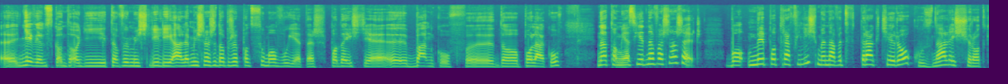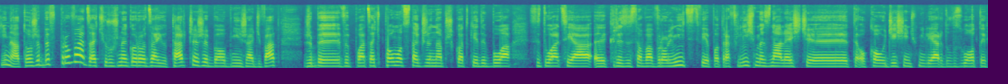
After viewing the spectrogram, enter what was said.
e, nie wiem skąd oni to wymyślili, ale myślę, że dobrze podsumowuje też podejście e, banków do Polaków. Natomiast jedna ważna rzecz, bo my potrafiliśmy nawet w trakcie roku znaleźć środki na to, żeby wprowadzać różnego rodzaju tarcze, żeby obniżać VAT, żeby wypłacać pomoc, także na przykład kiedy była sytuacja e, kryzysowa w rolnictwie, potrafiliśmy znaleźć e, te około 10 miliardów złotych,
